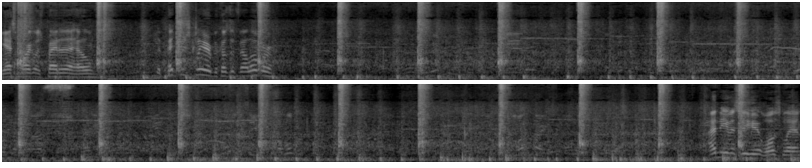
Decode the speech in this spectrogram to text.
Yes, Mark, was pride of the hill. The pitch was clear because it fell over. I didn't even see who it was, Glenn.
